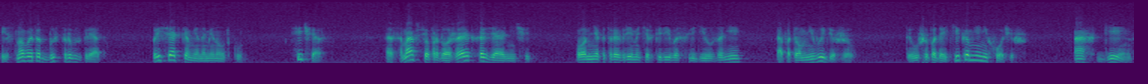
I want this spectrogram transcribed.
И снова этот быстрый взгляд. «Присядь ко мне на минутку». «Сейчас». А сама все продолжает хозяйничать. Он некоторое время терпеливо следил за ней, а потом не выдержал. Ты уж и подойти ко мне не хочешь? Ах, Гейнс!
